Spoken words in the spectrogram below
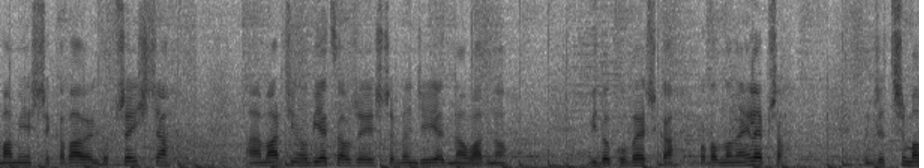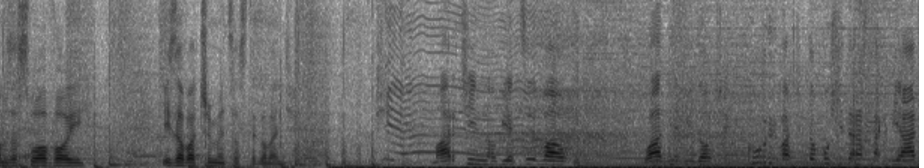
Mamy jeszcze kawałek do przejścia, a Marcin obiecał, że jeszcze będzie jedna ładna widokóweczka, podobno najlepsza. Także trzymam za słowo i, i zobaczymy co z tego będzie. Marcin obiecywał ładny widoczek. Kurwa, czy to musi teraz tak wiać?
